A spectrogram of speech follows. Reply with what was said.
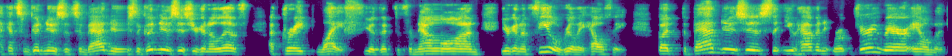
i got some good news and some bad news the good news is you're going to live a great life you're that from now on you're going to feel really healthy but the bad news is that you have a very rare ailment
